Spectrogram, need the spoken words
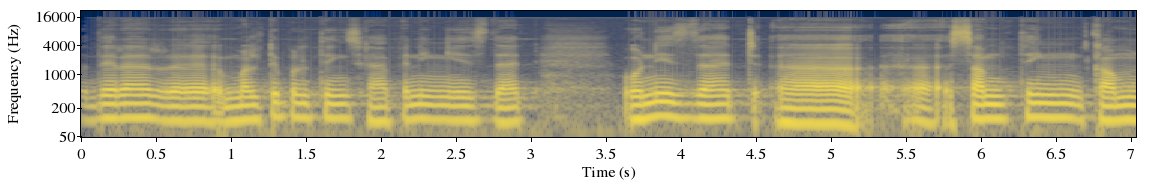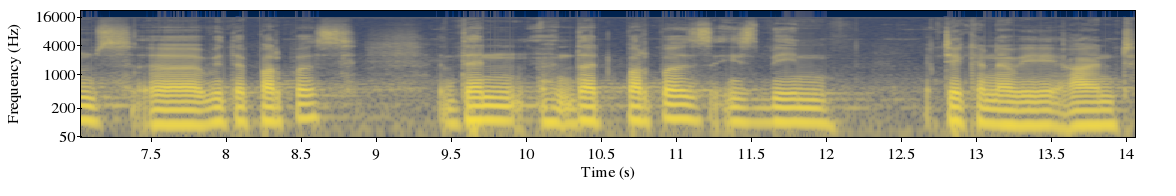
There are uh, multiple things happening is that One is that uh, uh, something comes uh, with a purpose, then that purpose is being taken away and,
